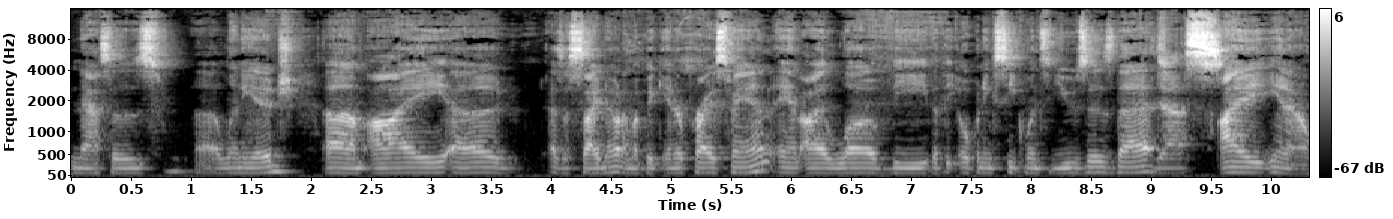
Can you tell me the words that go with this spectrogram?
NASA's uh, lineage. Um, I, uh, as a side note, I'm a big Enterprise fan, and I love the that the opening sequence uses that. Yes. I you know.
